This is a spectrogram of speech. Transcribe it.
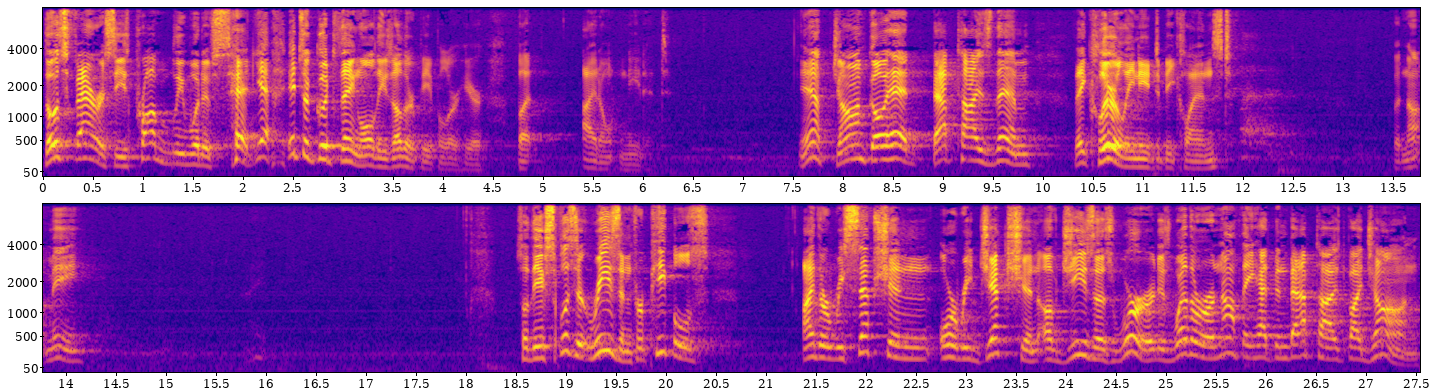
Those Pharisees probably would have said, Yeah, it's a good thing all these other people are here, but I don't need it. Yeah, John, go ahead, baptize them. They clearly need to be cleansed but not me. So, the explicit reason for people's either reception or rejection of Jesus' word is whether or not they had been baptized by John.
